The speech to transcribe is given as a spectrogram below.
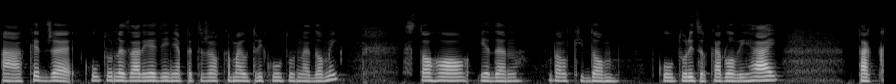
A keďže kultúrne zariadenia Petržalka majú tri kultúrne domy, z toho jeden veľký dom kultúry Zrkadlový haj, tak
